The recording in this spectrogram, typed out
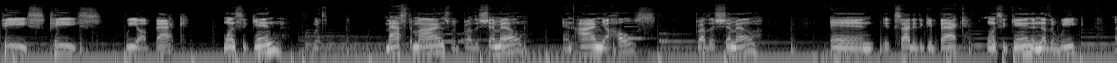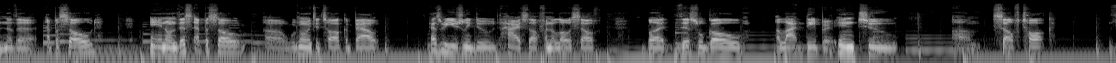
Peace, peace. We are back once again with Masterminds with Brother Shemel, and I'm your host, Brother Shemel, and excited to get back once again, another week, another episode. And on this episode, uh, we're going to talk about, as we usually do, higher self and the lower self, but this will go a lot deeper into um, self talk,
